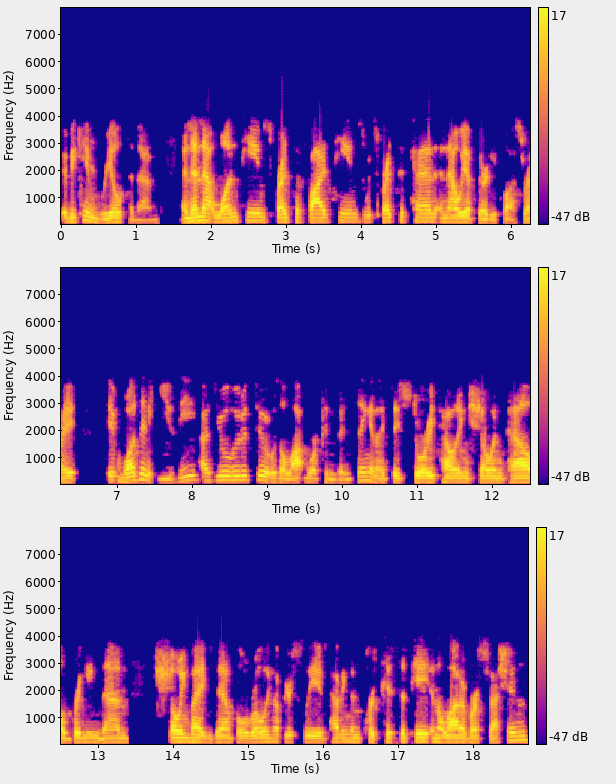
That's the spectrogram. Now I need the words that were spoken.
it became real to them. And then that one team spread to five teams, which spread to 10, and now we have 30 plus, right? It wasn't easy, as you alluded to. It was a lot more convincing. And I'd say storytelling, show and tell, bringing them, showing by example, rolling up your sleeves, having them participate in a lot of our sessions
